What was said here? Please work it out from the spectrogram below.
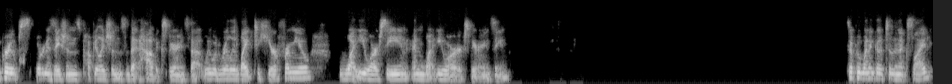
groups, organizations, populations that have experienced that. We would really like to hear from you what you are seeing and what you are experiencing. So if we want to go to the next slide.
